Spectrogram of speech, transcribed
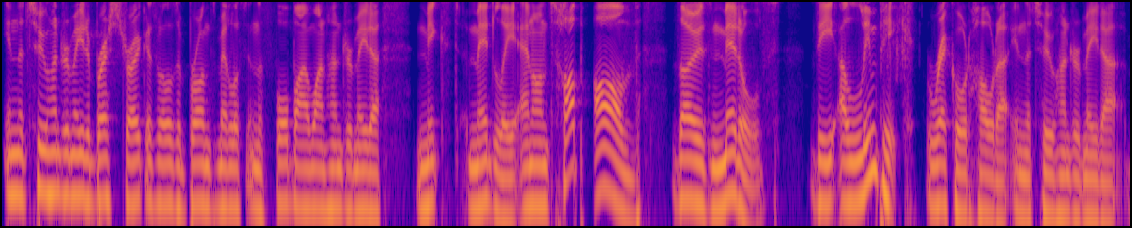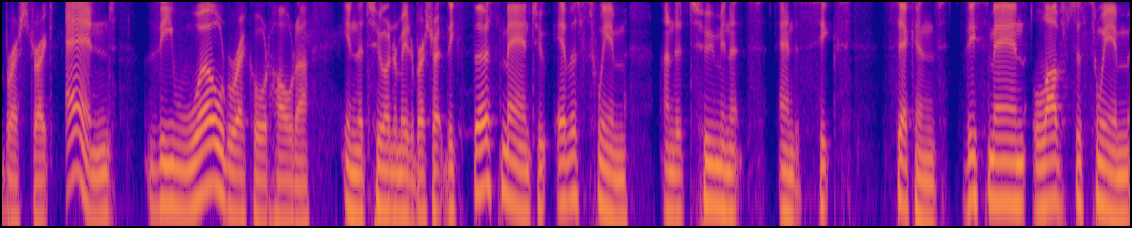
in the 200 meter breaststroke, as well as a bronze medalist in the 4x100 meter mixed medley. And on top of those medals, the Olympic record holder in the 200 meter breaststroke and the world record holder in the 200 meter breaststroke, the first man to ever swim under two minutes and six seconds. This man loves to swim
